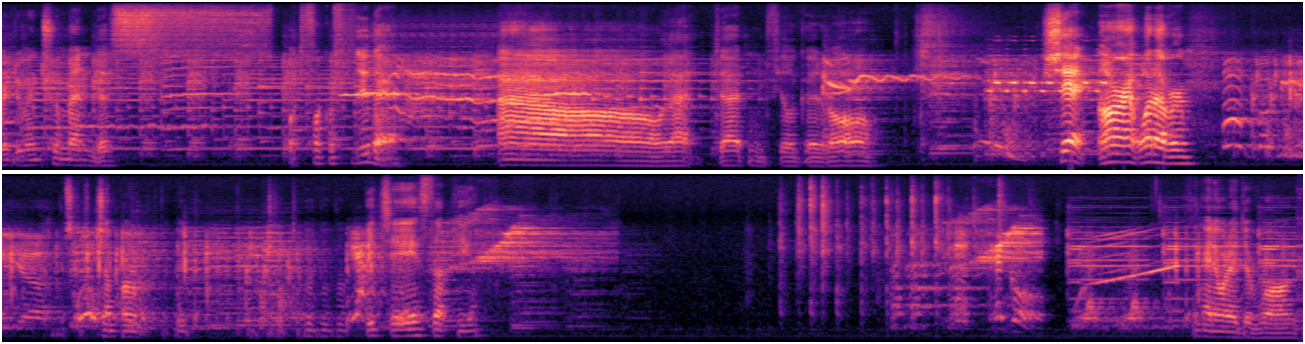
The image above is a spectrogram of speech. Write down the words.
We're doing tremendous. What the fuck was to do there? Ow, that, that didn't feel good at all. Shit, alright, whatever. Let's jump over. Bitch ass up here. I think I know what I did wrong.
